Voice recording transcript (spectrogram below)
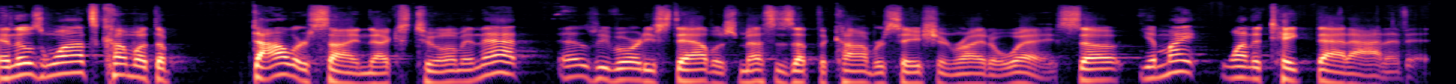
And those wants come with a dollar sign next to them, and that, as we've already established, messes up the conversation right away. So you might want to take that out of it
